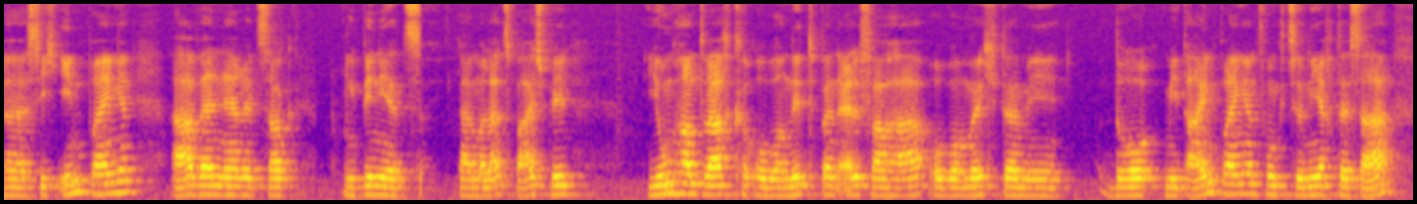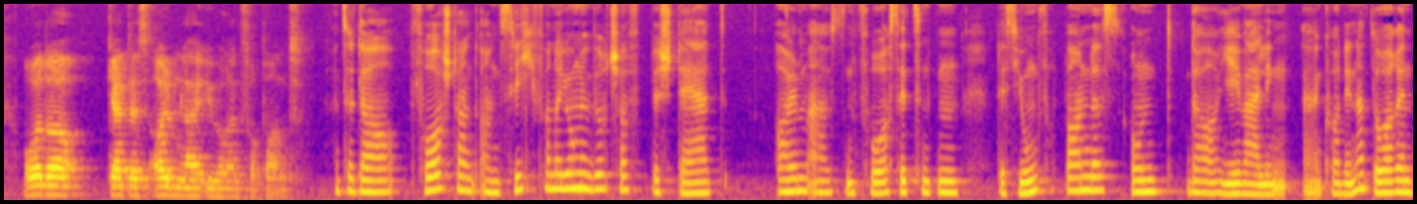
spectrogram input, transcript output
äh, sich inbringen, auch wenn er jetzt sagt, ich bin jetzt einmal als Beispiel Junghandwerker, aber nicht beim LVH, aber möchte mich da mit einbringen, funktioniert das auch oder geht es allem über einen Verband? Also der Vorstand an sich von der jungen Wirtschaft besteht allem aus den Vorsitzenden des Jungverbandes und der jeweiligen äh, Koordinatorin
